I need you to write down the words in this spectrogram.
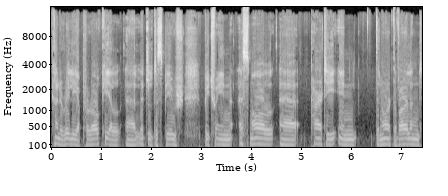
kind of really a parochial uh, little dispute between a small uh, party in the north of Ireland,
